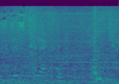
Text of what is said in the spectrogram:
Has disconnected.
